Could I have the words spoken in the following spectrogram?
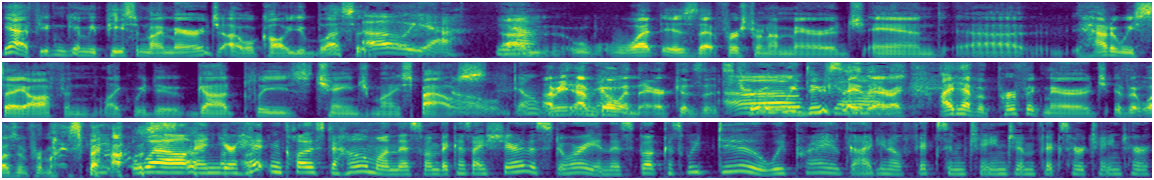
Yeah, if you can give me peace in my marriage, I will call you blessed. Oh, yeah. Yeah. Um, what is that first one on marriage, and uh, how do we say often, like we do, God, please change my spouse? Oh, don't I mean, do I'm that? going there because it's true. Oh, We do say that. Right? I'd have a perfect marriage if it wasn't for my spouse. well, and you're hitting close to home on this one because I share the story in this book because we do. We pray, God, you know, fix him, change him, fix her, change her.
